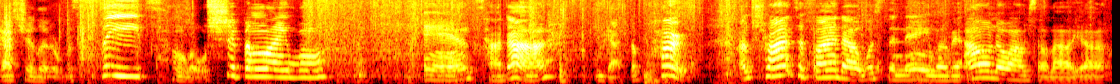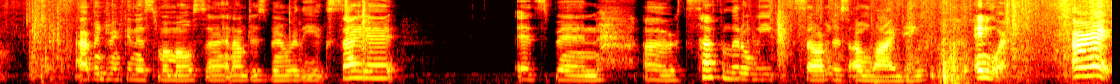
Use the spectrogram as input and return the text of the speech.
Got your little receipts, a little shipping label. And ta-da, we got the purse. I'm trying to find out what's the name of it. I don't know why I'm so loud, y'all. I've been drinking this mimosa and I've just been really excited. It's been a tough little week, so I'm just unwinding. Anyway, all right.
